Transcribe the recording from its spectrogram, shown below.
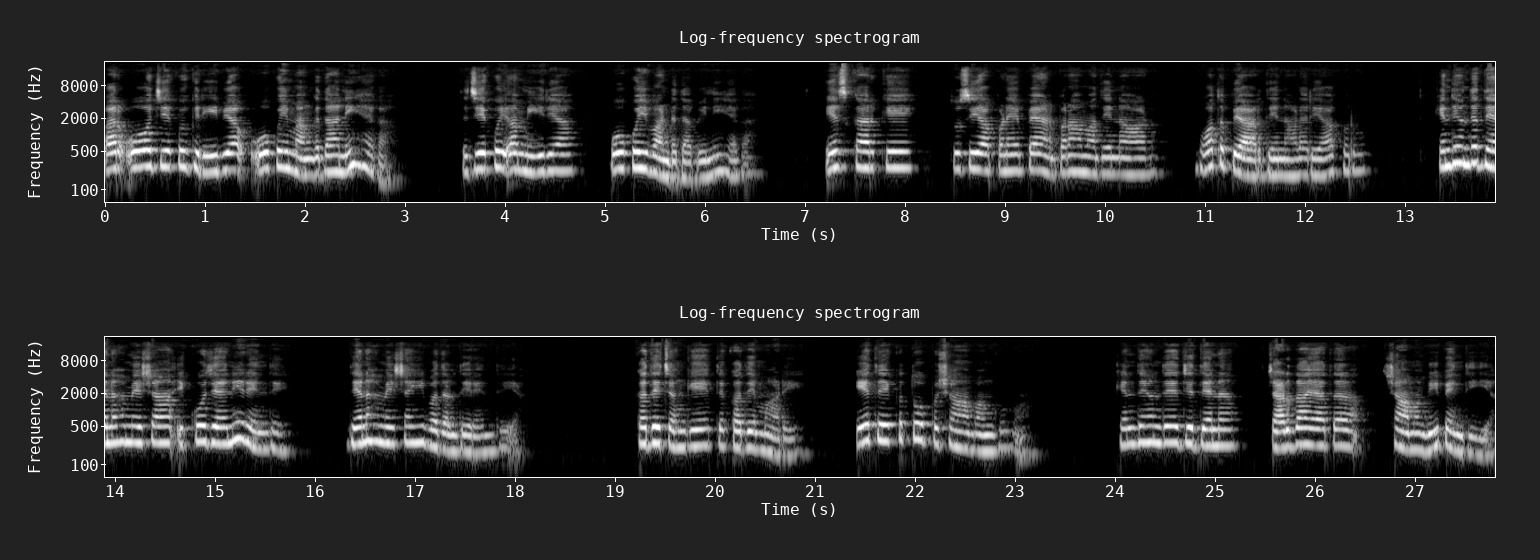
ਪਰ ਉਹ ਜੇ ਕੋਈ ਗਰੀਬ ਆ, ਉਹ ਕੋਈ ਮੰਗਦਾ ਨਹੀਂ ਹੈਗਾ ਤੇ ਜੇ ਕੋਈ ਅਮੀਰ ਆ, ਉਹ ਕੋਈ ਵੰਡਦਾ ਵੀ ਨਹੀਂ ਹੈਗਾ। ਇਸ ਕਰਕੇ ਤੁਸੀਂ ਆਪਣੇ ਭੈਣ ਭਰਾਵਾਂ ਦੇ ਨਾਲ, ਬਹੁਤ ਪਿਆਰ ਦੇ ਨਾਲ ਰਿਹਾ ਕਰੋ। ਕਹਿੰਦੇ ਹੁੰਦੇ ਦਿਨ ਹਮੇਸ਼ਾ ਇੱਕੋ ਜਿਹੇ ਨਹੀਂ ਰਹਿੰਦੇ। ਦਿਨ ਹਮੇਸ਼ਾ ਹੀ ਬਦਲਦੇ ਰਹਿੰਦੇ ਆ। ਕਦੇ ਚੰਗੇ ਤੇ ਕਦੇ ਮਾੜੇ। ਇਹ ਤੇ ਇੱਕ ਧੁੱਪ ਛਾਂ ਵਾਂਗੂ ਆ। ਕਹਿੰਦੇ ਹੁੰਦੇ ਜੇ ਦਿਨ ਚੜਦਾ ਆ ਤਾਂ ਸ਼ਾਮ ਵੀ ਪੈਂਦੀ ਆ।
